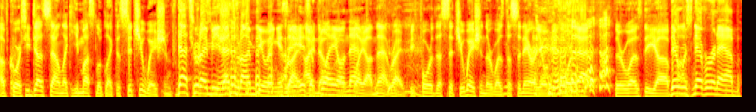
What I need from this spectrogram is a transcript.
Of course, he does sound like he must look like the situation. From That's what I mean. That's what I'm doing. Is right, a, is a know, play a on that. Play on that, right? Before the situation, there was the scenario. Before that, there was the. Uh, there pos- was never an ab.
